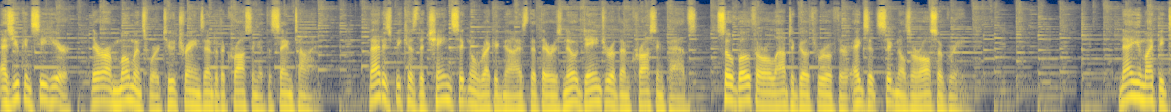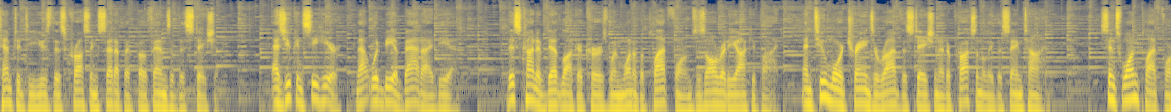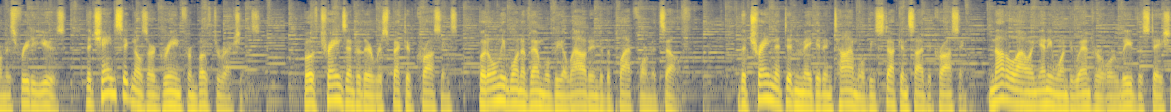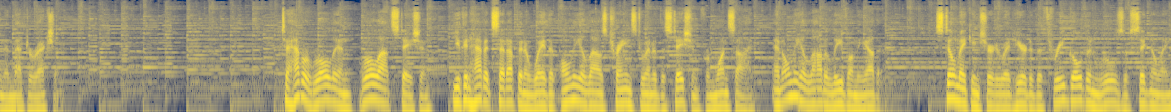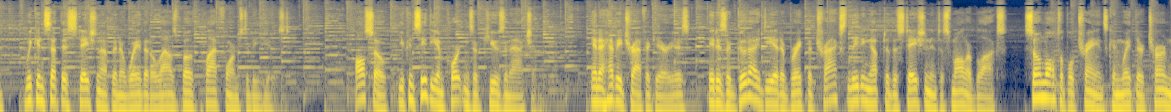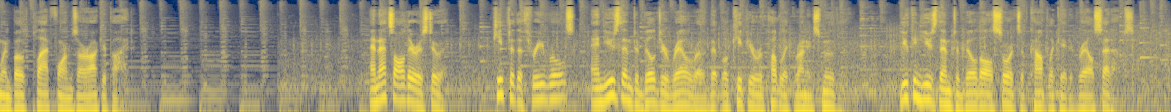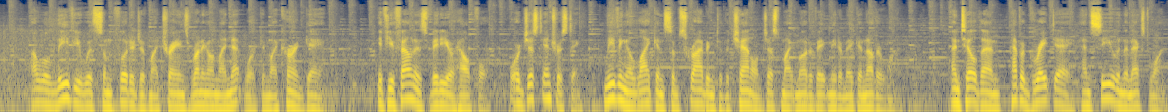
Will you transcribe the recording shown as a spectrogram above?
As you can see here, there are moments where two trains enter the crossing at the same time. That is because the chain signal recognized that there is no danger of them crossing paths, so both are allowed to go through if their exit signals are also green. Now you might be tempted to use this crossing setup at both ends of this station. As you can see here, that would be a bad idea. This kind of deadlock occurs when one of the platforms is already occupied, and two more trains arrive the station at approximately the same time. Since one platform is free to use, the chain signals are green from both directions. Both trains enter their respective crossings, but only one of them will be allowed into the platform itself. The train that didn't make it in time will be stuck inside the crossing, not allowing anyone to enter or leave the station in that direction. To have a roll-in, roll-out station, you can have it set up in a way that only allows trains to enter the station from one side, and only allow to leave on the other. Still making sure to adhere to the three golden rules of signaling, we can set this station up in a way that allows both platforms to be used. Also, you can see the importance of queues in action. In a heavy traffic areas, it is a good idea to break the tracks leading up to the station into smaller blocks, so multiple trains can wait their turn when both platforms are occupied. And that's all there is to it. Keep to the three rules, and use them to build your railroad that will keep your republic running smoothly. You can use them to build all sorts of complicated rail setups. I will leave you with some footage of my trains running on my network in my current game. If you found this video helpful, or just interesting, leaving a like and subscribing to the channel just might motivate me to make another one. Until then, have a great day and see you in the next one.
